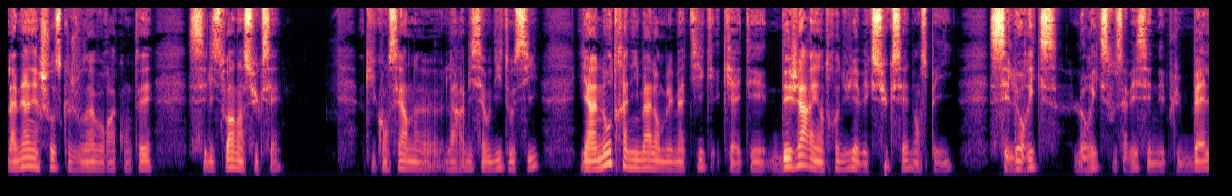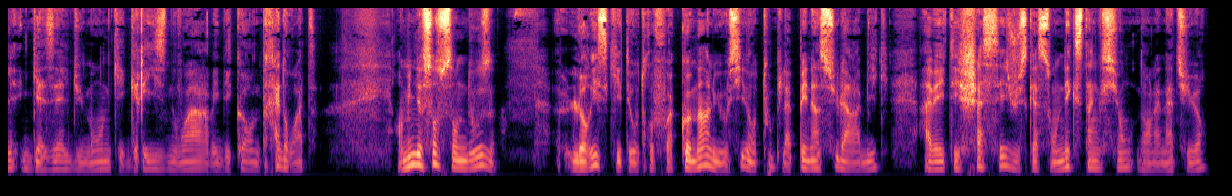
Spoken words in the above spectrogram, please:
La dernière chose que je voudrais vous raconter, c'est l'histoire d'un succès qui concerne euh, l'Arabie saoudite aussi. Il y a un autre animal emblématique qui a été déjà réintroduit avec succès dans ce pays, c'est l'oryx. L'oryx, vous savez, c'est une des plus belles gazelles du monde qui est grise, noire, avec des cornes très droites. En 1972, L'oryx, qui était autrefois commun lui aussi dans toute la péninsule arabique, avait été chassé jusqu'à son extinction dans la nature.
